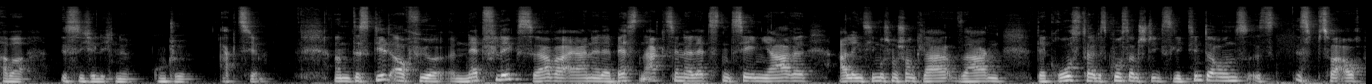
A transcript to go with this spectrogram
Aber ist sicherlich eine gute Aktie. Ähm, das gilt auch für Netflix, ja, war eine der besten Aktien der letzten zehn Jahre. Allerdings, hier muss man schon klar sagen, der Großteil des Kursanstiegs liegt hinter uns. Es ist zwar auch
